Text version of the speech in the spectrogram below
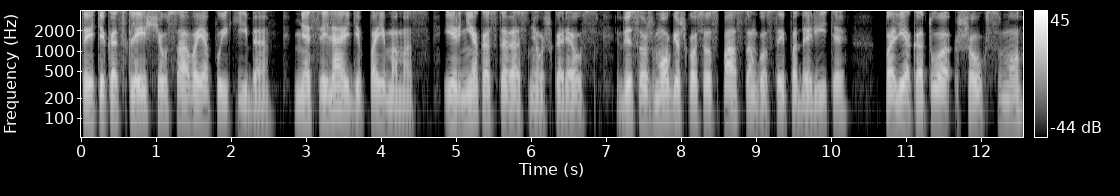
tai tik atskleiščiau savoją puikybę, nesileidi paimamas ir niekas tavęs neužkariaus. Visos žmogiškosios pastangos tai padaryti palieka tuo šauksmu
